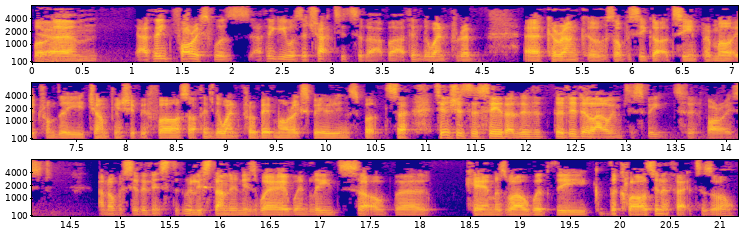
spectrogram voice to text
But, yeah. um, I think Forest was, I think he was attracted to that, but I think they went for a, uh, Karanka, who's obviously got a team promoted from the championship before, so I think they went for a bit more experience. But uh, it's interesting to see that they did, they did, allow him to speak to Forest, and obviously they didn't really stand in his way when Leeds sort of uh, came as well with the the clause in effect as well.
